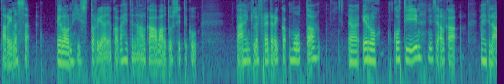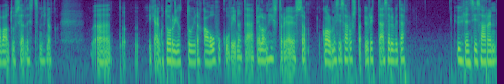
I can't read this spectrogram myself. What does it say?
tarinassa. Pelon historia, joka vähitellen alkaa avautua sitten, kun päähenkilö Frederikka muuttaa ero kotiin, niin se alkaa vähitellen avautua sieltä sitten semmoisena ikään kuin torjuttuina kauhukuvina tämä pelon historia, jossa kolme sisarusta yrittää selvitä yhden sisaren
